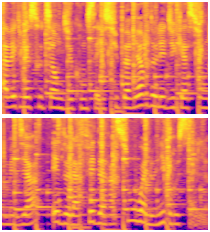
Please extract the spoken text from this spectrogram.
avec le soutien du Conseil supérieur de l'éducation aux médias et de la Fédération Wallonie-Bruxelles.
